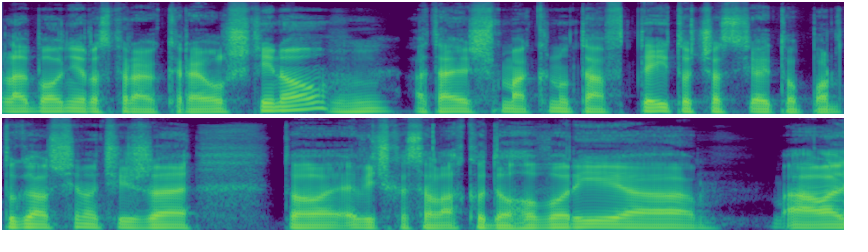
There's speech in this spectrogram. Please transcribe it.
lebo oni rozprávajú kreolštinou uh-huh. a tá je šmaknutá v tejto časti aj to portugalštinou, čiže to Evička sa ľahko dohovorí a ale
